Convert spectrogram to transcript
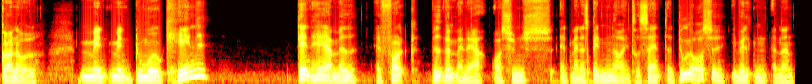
gør noget. Men, men du må jo kende den her med, at folk ved, hvem man er, og synes, at man er spændende og interessant. Og du er jo også i vælten anden.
